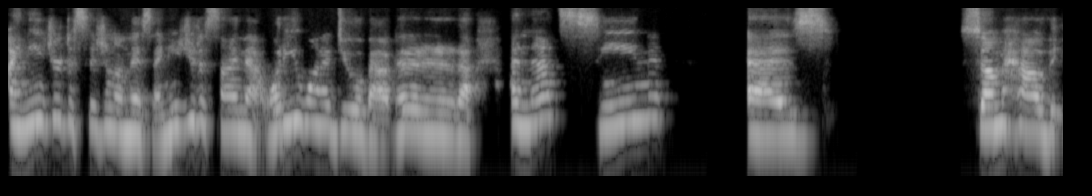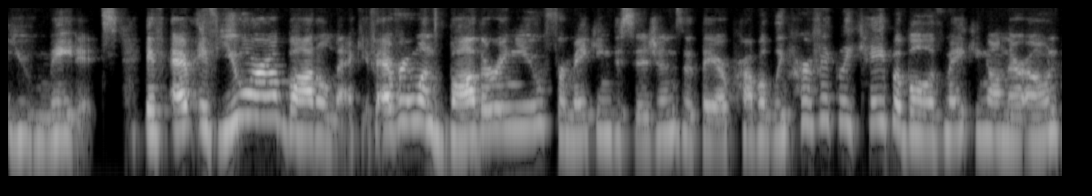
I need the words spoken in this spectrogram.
I need your decision on this. I need you to sign that. What do you want to do about da, da, da, da, And that's seen as somehow that you've made it. If if you are a bottleneck, if everyone's bothering you for making decisions that they are probably perfectly capable of making on their own,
